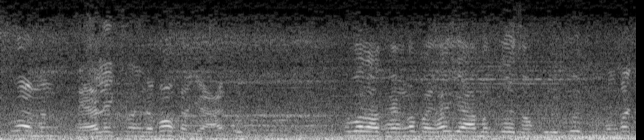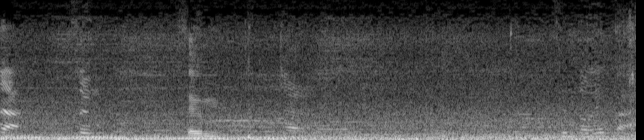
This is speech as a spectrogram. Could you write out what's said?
เพราะว่ามันแผลเล็กแล้วก็ขยายปุ๊บเพราะเวลาแทงเข้าไปถ้ายามันเกินสองปีปุ๊บมันก็จะซึมซึมใช่ซึมตรงนี้ปาก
